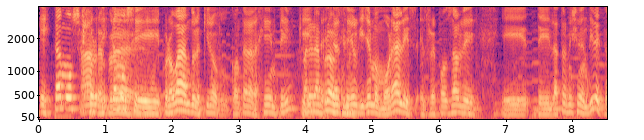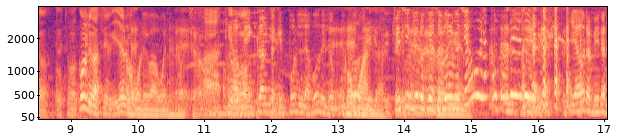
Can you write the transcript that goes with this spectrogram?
Estamos, Ah, pro- estamos prueba. eh, probando, les quiero contar a la gente que Para la está el señor Guillermo Morales, el responsable eh, de la transmisión en directo en este momento. ¿Cómo le va, señor Guillermo? ¿Cómo le va? Buenas noches. Ah, qué Ah, me encanta que ponen la voz de los ¿Cómo anda? Recién yo lo fui a saludar y me decía, hola, ¿cómo andás? Y ahora, mira.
